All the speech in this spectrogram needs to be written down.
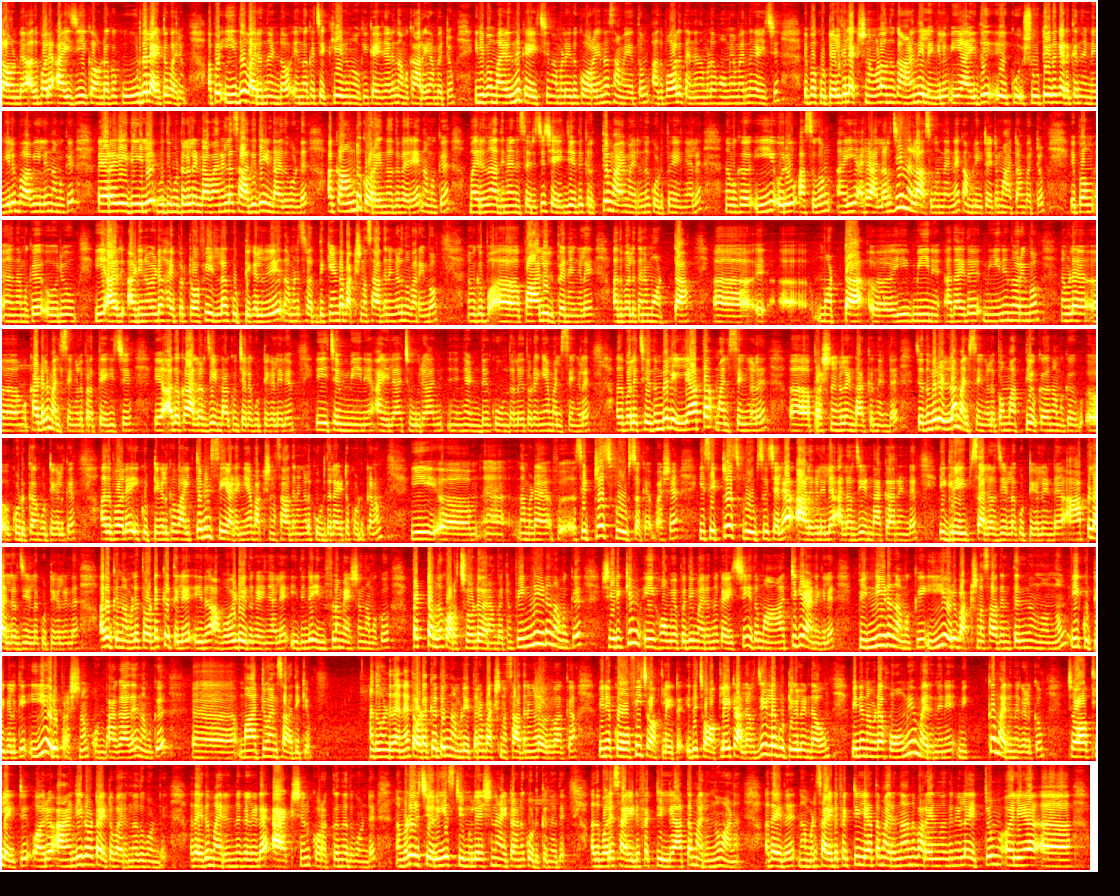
കൗണ്ട് അതുപോലെ ഐ ജി കൗണ്ടൊക്കെ കൂടുതലായിട്ട് വരും. അപ്പോൾ ഇത് വരുന്നുണ്ടോ എന്നൊക്കെ ചെക്ക് ചെയ്ത് നോക്കിക്കഴിഞ്ഞാൽ നമുക്ക് അറിയാൻ പറ്റും. ഇനിയിപ്പോൾ മരുന്ന് കഴിച്ച് നമ്മൾ ഇത് കുറയുന്ന സമയത്തും അതുപോലെ തന്നെ നമ്മൾ ഹോമിയോ മരുന്ന് കഴിച്ച് ഇപ്പോൾ കുട്ടികൾക്ക് ലക്ഷണങ്ങളൊന്നും കാണുന്നില്ലെങ്കിലും ഈ ഇത് ഷൂട്ട് ചെയ്ത് കിടക്കുന്നുണ്ടെങ്കിൽ ഭാവിയിൽ നമുക്ക് വേറെ രീതിയിൽ ബുദ്ധിമുട്ടുകൾ ഉണ്ടാവാനുള്ള സാധ്യത ഉണ്ടായതുകൊണ്ട് അക്കൗണ്ട് കുറയുന്നത് വരെ നമുക്ക് മരുന്ന് അതിനനുസരിച്ച് ചേഞ്ച് ചെയ്ത് കൃത്യമായ മരുന്ന് കൊടുത്തു കഴിഞ്ഞാൽ നമുക്ക് ഈ ഒരു അസുഖം ഈ ഒരു അലർജി എന്നുള്ള അസുഖം തന്നെ കംപ്ലീറ്റ് ആയിട്ട് മാറ്റാൻ പറ്റും. ഇപ്പം നമുക്ക് ഒരു ഈ അഡിനോയിഡ് ഹൈപ്പർട്രോഫി ഉള്ള കുട്ടികളിൽ നമ്മൾ ശ്രദ്ധിക്കേണ്ട ഭക്ഷണ സാധനങ്ങൾ എന്ന് പറയുമ്പോൾ നമുക്ക് പാൽ ഉൽപ്പന്നങ്ങൾ അതുപോലെ തന്നെ മുട്ട മുട്ട ഈ മീൻ അതായത് മീൻ എന്ന് പറയുമ്പോൾ നമ്മൾ കടൽ മത്സ്യങ്ങൾ പ്രത്യേകിച്ച് അതൊക്കെ അലർജി ഉണ്ടാക്കും ചില കുട്ടികളിൽ ഈ ചെമ്മീൻ അയില ചൂര ഞണ്ട് കൂന്തൽ തുടങ്ങിയ മത്സ്യങ്ങൾ അതുപോലെ ചെതുമ്പലില്ലാത്ത മത്സ്യങ്ങൾ പ്രശ്നങ്ങൾ ഉണ്ടാക്കുന്നുണ്ട്. ചെതുമ്പലുള്ള മത്സ്യങ്ങൾ ഇപ്പം മത്തിയൊക്കെ നമുക്ക് കൊടുക്കാം കുട്ടികൾക്ക്. അതുപോലെ ഈ കുട്ടികൾക്ക് വൈറ്റമിൻ സി അടങ്ങിയ ഭക്ഷണ സാധനങ്ങൾ കൂടുതലായിട്ട് കൊടുക്കണം. ഈ നമ്മുടെ സിട്രസ് ഫ്രൂട്ട്സ് ഒക്കെ. പക്ഷേ ഈ സിട്രസ് ഫ്രൂട്ട്സ് ചില ആളുകളിൽ അലർജി ഉണ്ടാക്കാറുണ്ട്. ഈ ഗ്രേപ്സ് അലർജി ഉള്ള കുട്ടികളുണ്ട് ആപ്പിൾ അലർജി ഉള്ള കുട്ടികളുണ്ട്. അതൊക്കെ നമ്മൾ തുടക്കത്തിൽ ഇത് അവോയ്ഡ് ചെയ്ത് കഴിഞ്ഞാൽ ഇതിന്റെ ഇൻഫ്ലമേഷൻ നമുക്ക് പെട്ടെന്ന് കുറച്ചുകൊണ്ട് വരാൻ പറ്റും. പിന്നീട് നമുക്ക് ശരിക്കും ഈ ഹോമിയോപ്പതി മരുന്ന് കഴിച്ച് ഇത് മാറ്റുകയാണെങ്കിൽ പിന്നീട് നമുക്ക് ഈ ഒരു ഭക്ഷണ സാധനത്തിൽ നിന്നൊന്നും ഈ കുട്ടികൾക്ക് ഈ ഒരു പ്രശ്നം ഉണ്ടാകാതെ നമുക്ക് മാറ്റുവാൻ സാധിക്കും. അതുകൊണ്ട് തന്നെ തുടക്കത്തിൽ നമ്മൾ ഇത്തരം ഭക്ഷണ സാധനങ്ങൾ ഒഴിവാക്കുക. പിന്നെ കോഫി ചോക്ലേറ്റ് ഇത് ചോക്ലേറ്റ് അലർജി ഉള്ള കുട്ടികളുണ്ടാവും. പിന്നെ നമ്മുടെ ഹോമിയോ മരുന്നിന് മിക്ക മരുന്നുകൾക്കും ചോക്ലേറ്റ് ഒരു ആന്റിഡോട്ടായിട്ട് വരുന്നത് കൊണ്ട് അതായത് മരുന്നുകളുടെ ആക്ഷൻ കുറക്കുന്നത് കൊണ്ട് നമ്മളൊരു ചെറിയ സ്റ്റിമുലേഷൻ ആയിട്ടാണ് കൊടുക്കുന്നത്. അതുപോലെ സൈഡ് ഇഫക്റ്റ് ഇല്ലാത്ത മരുന്നുമാണ്. അതായത് നമ്മുടെ സൈഡ് ഇഫക്റ്റ് ഇല്ലാത്ത മരുന്നാന്ന് പറയുന്നതിനുള്ള ഏറ്റവും വലിയ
